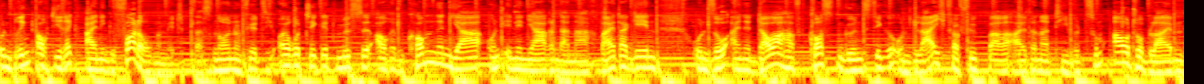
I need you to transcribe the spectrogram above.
und bringt auch direkt einige Forderungen mit. Das 49-Euro-Ticket müsse auch im kommenden Jahr und in den Jahren danach weitergehen und so eine dauerhaft kostengünstige und leicht verfügbare Alternative zum Auto bleiben.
